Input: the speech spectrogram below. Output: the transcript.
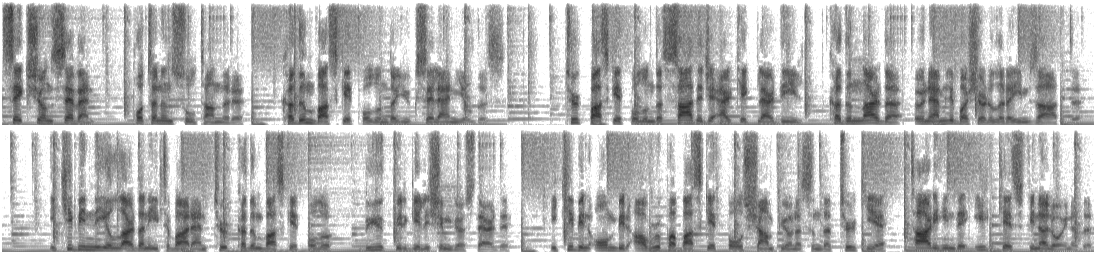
Section 7, Pota'nın Sultanları, kadın basketbolunda yükselen yıldız. Türk basketbolunda sadece erkekler değil, kadınlar da önemli başarılara imza attı. 2000'li yıllardan itibaren Türk kadın basketbolu büyük bir gelişim gösterdi. 2011 Avrupa Basketbol Şampiyonası'nda Türkiye tarihinde ilk kez final oynadı.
